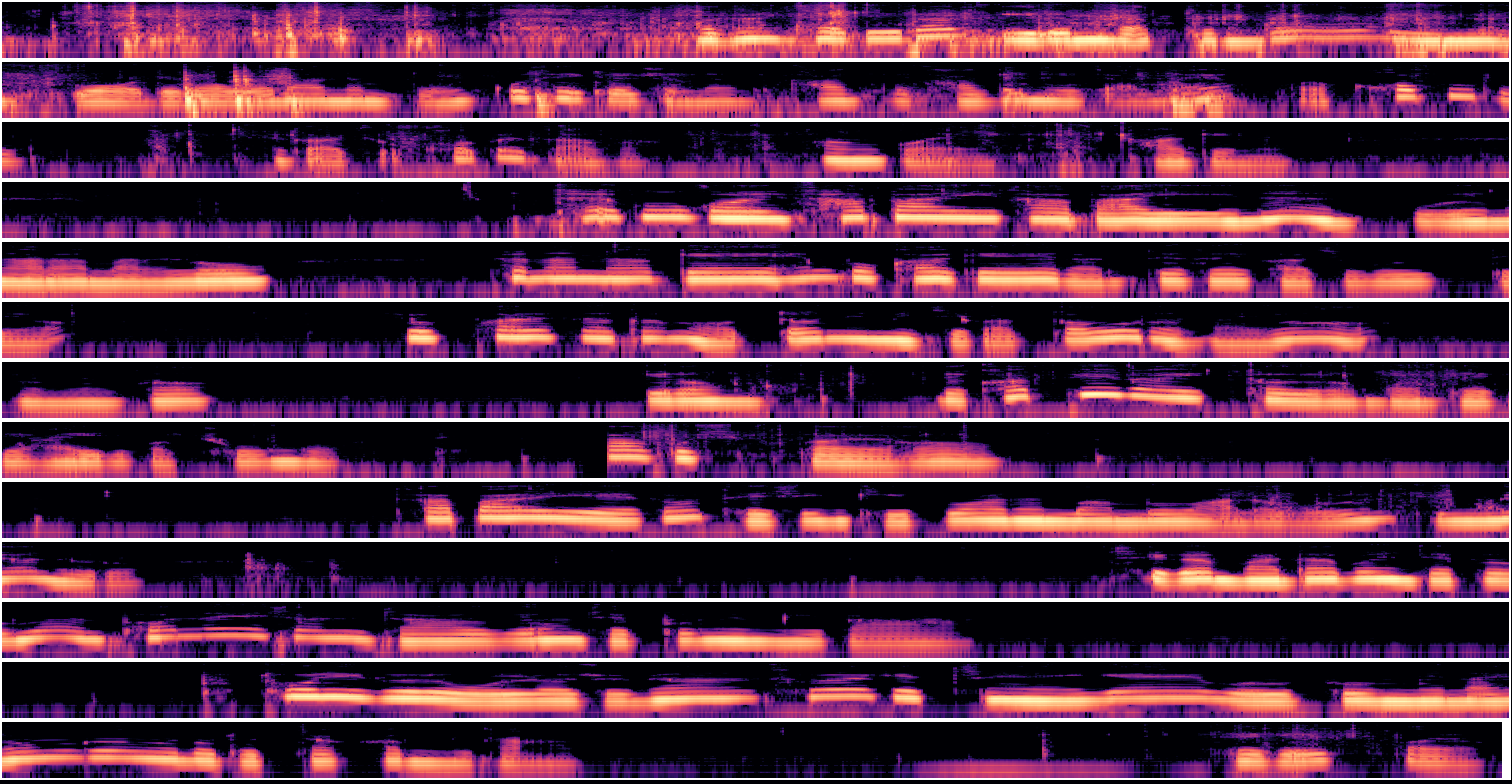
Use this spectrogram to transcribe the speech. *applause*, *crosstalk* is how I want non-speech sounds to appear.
각인컵이란 이름 같은 거 이미 뭐 내가 원하는 문구 새겨주는 각, 각인이잖아요. 그걸 컵으로 해가지고 컵에다가 한 거예요. 각인을. 태국어인 사바이 사바이는 우리나라 말로 편안하게 행복하게 란 뜻을 가지고 있대요. 쇼파를 사가면 어떤 이미지가 떠오르나요? 이러면서 이런 거. 근데 카피라이터 이런 건 되게 아이디가 좋은 것 같아. 하고 싶어요. 사바이에서 대신 기부하는 방법 알아보는 뒷면으로. 지금 받아본 제품은 퍼네이션 자격 제품입니다. 포토 리뷰를 올려주면 소외계층에게 물품이나 현금으로 도착합니다. 되게 예뻐요.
